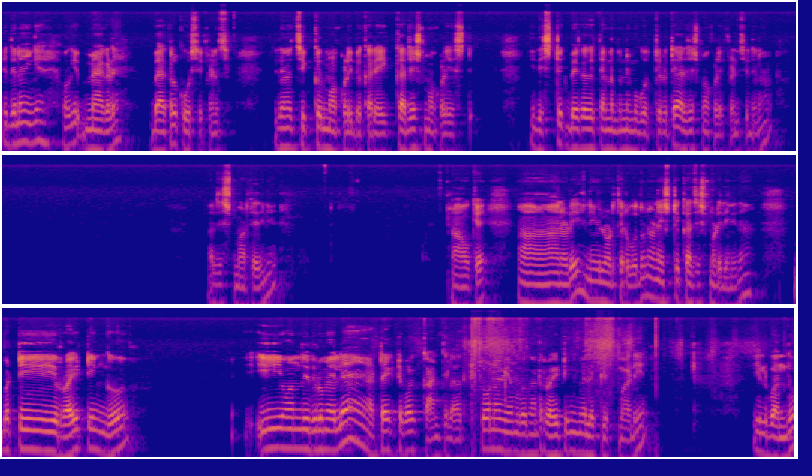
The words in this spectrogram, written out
ಇದನ್ನು ಹಿಂಗೆ ಹೋಗಿ ಮ್ಯಾಗಡೆ ಬ್ಯಾಕಲ್ಲಿ ಕೂರಿಸಿ ಫ್ರೆಂಡ್ಸ್ ಇದನ್ನು ಚಿಕ್ಕದು ಮಾಡ್ಕೊಳ್ಳಿ ಬೇಕಾದ್ರೆ, ಈಗ ಅಡ್ಜಸ್ಟ್ ಮಾಡ್ಕೊಳ್ಳಿ ಎಷ್ಟು, ಇದು ಎಷ್ಟಕ್ಕೆ ಬೇಕಾಗುತ್ತೆ ಅನ್ನೋದು ನಿಮಗೆ ಗೊತ್ತಿರುತ್ತೆ. ಅಡ್ಜಸ್ಟ್ ಮಾಡ್ಕೊಳ್ಳಿ ಫ್ರೆಂಡ್ಸ್ ಇದನ್ನು. ಅಡ್ಜಸ್ಟ್ ಮಾಡ್ತಾಯಿದ್ದೀನಿ ಹಾಂ ಓಕೆ ನೋಡಿ ನೀವು ನೋಡ್ತಿರ್ಬೋದು, ನಾನು ಎಷ್ಟಕ್ಕೆ ಅಡ್ಜಸ್ಟ್ ಮಾಡಿದ್ದೀನಿ ಬಟ್ ಈ ರೈಟಿಂಗು ಈ ಒಂದು ಇದ್ರ ಮೇಲೆ ಅಟ್ರಾಕ್ಟಿವ್ ಆಗಿ ಕಾಣ್ತಿಲ್ಲ. ಅದಕ್ಕೆ ಸೊ ನಾವು ಏನು ಮಾಡ್ಬೇಕಂದ್ರೆ ರೈಟಿಂಗ್ ಮೇಲೆ ಕ್ಲಿಕ್ ಮಾಡಿ, ಇಲ್ಲಿ ಬಂದು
